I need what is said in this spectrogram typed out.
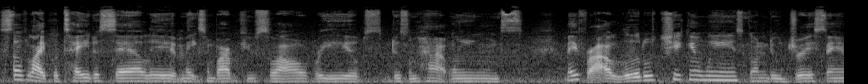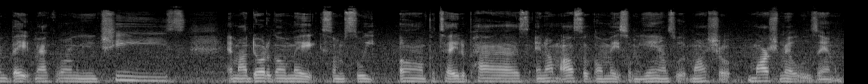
stuff like potato salad, make some barbecue slaw ribs, do some hot wings, may fry a little chicken wings. Gonna do dressing, baked macaroni and cheese, and my daughter gonna make some sweet um, potato pies and i'm also gonna make some yams with marshall marshmallows in them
